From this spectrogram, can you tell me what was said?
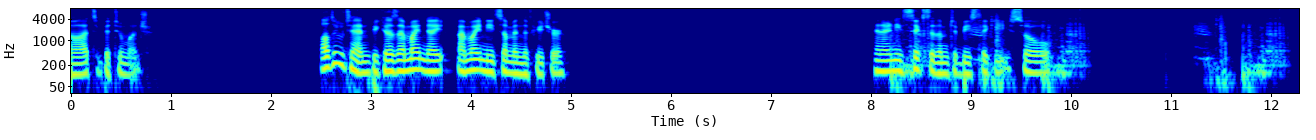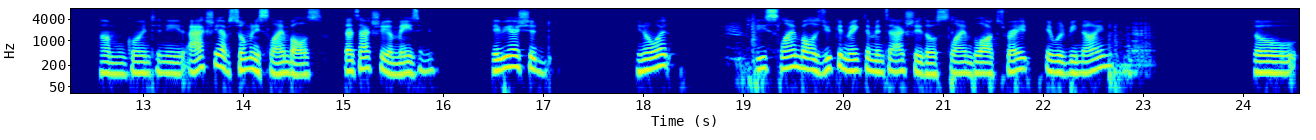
No, that's a bit too much. I'll do 10 because I might I might need some in the future. And I need six of them to be sticky, so... I'm going to need... I actually have so many slime balls. That's actually amazing. Maybe I should... You know what? These slime balls, you can make them into actually those slime blocks, right? It would be nine. So...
